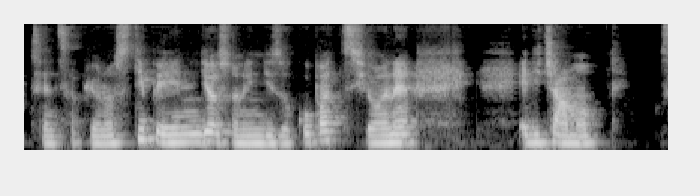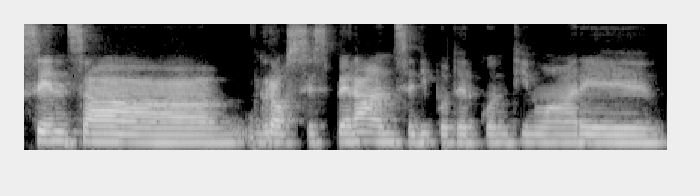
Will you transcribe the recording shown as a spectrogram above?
senza più uno stipendio, sono in disoccupazione e diciamo senza grosse speranze di poter continuare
